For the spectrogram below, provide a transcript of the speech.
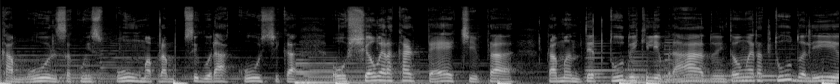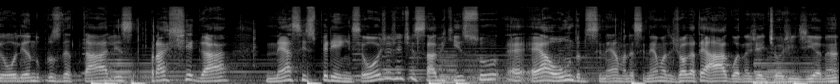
camurça, com espuma para segurar a acústica. O chão era carpete para para manter tudo equilibrado. Então era tudo ali olhando para os detalhes para chegar nessa experiência. Hoje a gente sabe que isso é, é a onda do cinema, né? Cinema joga até água na gente hoje em dia, né?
